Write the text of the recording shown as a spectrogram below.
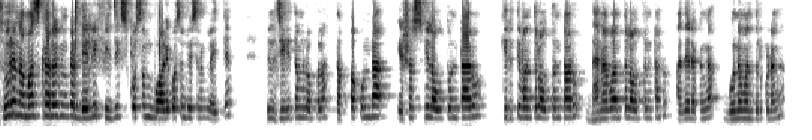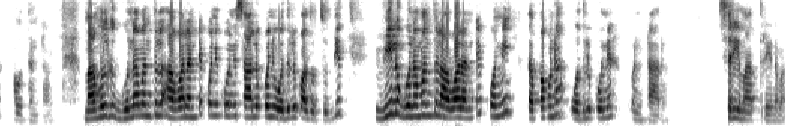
సూర్య నమస్కారం ఇంకా డైలీ ఫిజిక్స్ కోసం బాడీ కోసం చేసినట్లయితే వీళ్ళ జీవితం లోపల తప్పకుండా యశస్విలు అవుతుంటారు కీర్తివంతులు అవుతుంటారు ధనవంతులు అవుతుంటారు అదే రకంగా గుణవంతులు కూడా అవుతుంటారు. మామూలుగా గుణవంతులు అవ్వాలంటే కొన్ని కొన్నిసార్లు కొన్ని వదులుకోవాల్సి వస్తుంది వీళ్ళు గుణవంతులు అవ్వాలంటే కొన్ని తప్పకుండా వదులుకొని ఉంటారు. శ్రీమాత్రేనమా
